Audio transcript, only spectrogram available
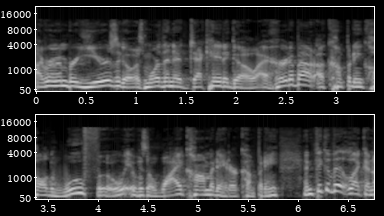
I remember years ago, it was more than a decade ago, I heard about a company called Wufoo. It was a Y Combinator company. And think of it like an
